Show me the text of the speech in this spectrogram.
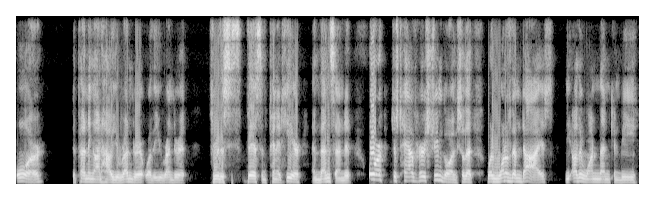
or depending on how you render it, whether you render it through this, this and pin it here and then send it, or just have her stream going so that when one of them dies, the other one then can be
